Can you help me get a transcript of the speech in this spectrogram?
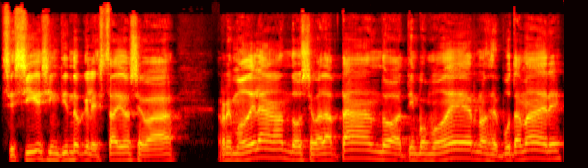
se sigue sintiendo que el estadio se va remodelando, se va adaptando a tiempos modernos, de puta madre.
